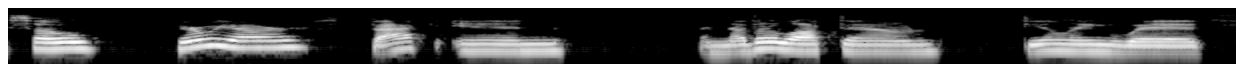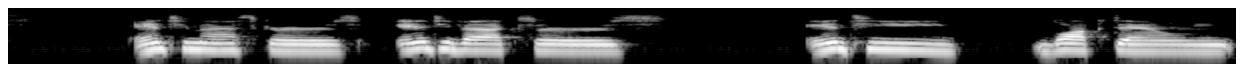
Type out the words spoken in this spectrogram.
So here we are back in another lockdown, dealing with anti maskers, anti vaxxers, anti lockdown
